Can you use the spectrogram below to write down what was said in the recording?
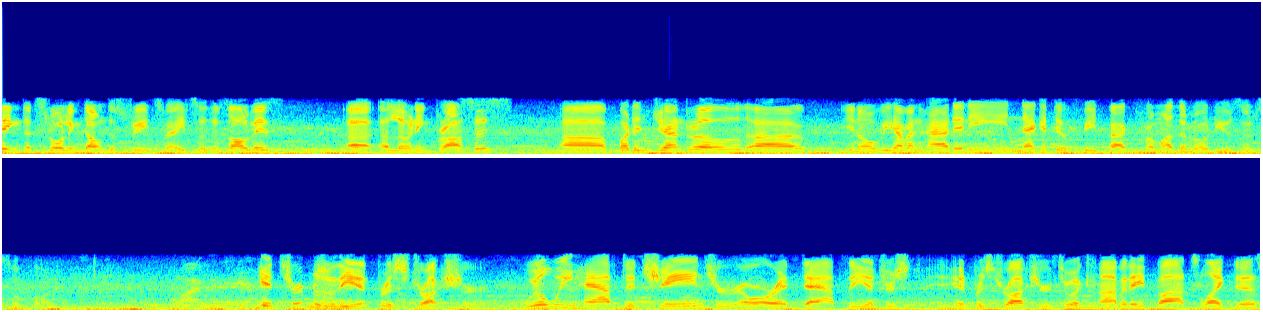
thing that's rolling down the streets, right? So there's always uh, a learning process. Uh, but in general, uh, you know, we haven't had any negative feedback from other road users so far. In terms of the infrastructure, will we have to change or, or adapt the infrastructure to accommodate bots like this?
